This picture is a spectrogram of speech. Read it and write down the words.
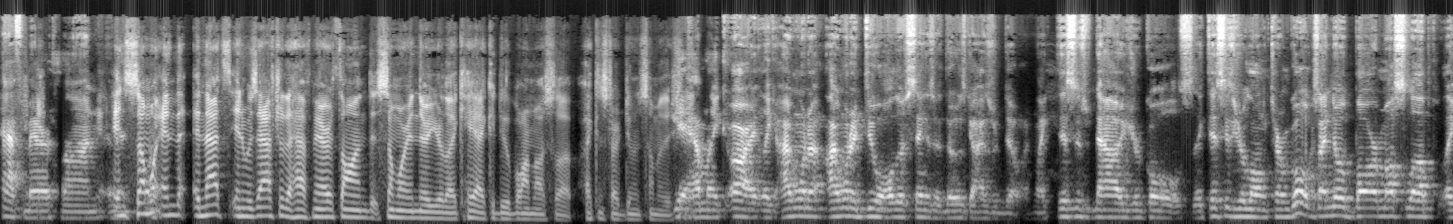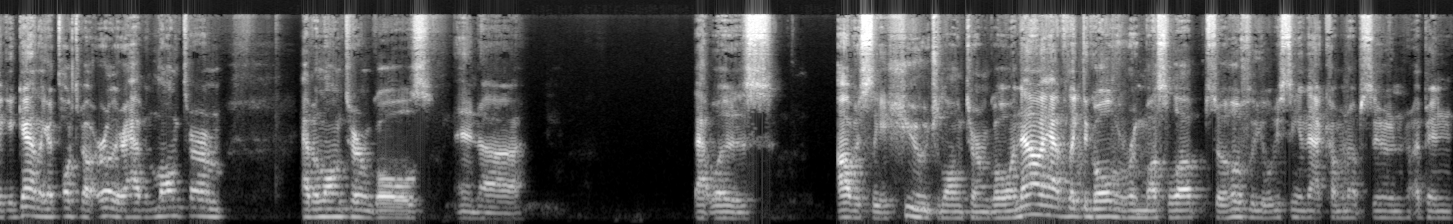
half marathon. And, and somewhere and and that's and it was after the half marathon that somewhere in there you're like, hey, I could do a bar muscle up. I can start doing some of this. Yeah, shit. I'm like, all right, like I want to I want to do all those things that those guys are doing. Like this is now your goals. Like this is your long term goal because I know bar muscle up. Like again, like I talked about earlier, having long term having long term goals and uh that was obviously a huge long term goal. And now I have like the goal of a ring muscle up. So hopefully you'll be seeing that coming up soon. I've been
